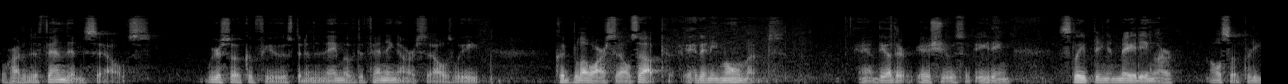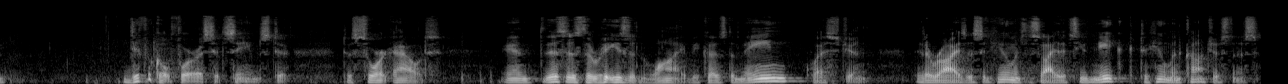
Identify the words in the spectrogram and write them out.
or how to defend themselves. We're so confused that in the name of defending ourselves, we could blow ourselves up at any moment. and the other issues of eating, sleeping, and mating are also pretty difficult for us, it seems, to, to sort out. And this is the reason why, because the main question that arises in human society that's unique to human consciousness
